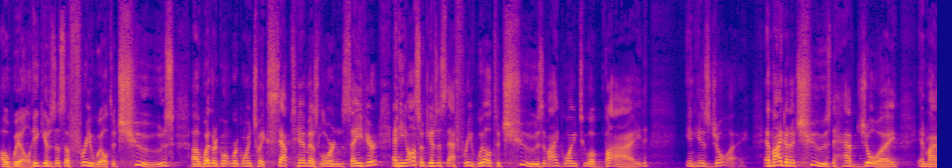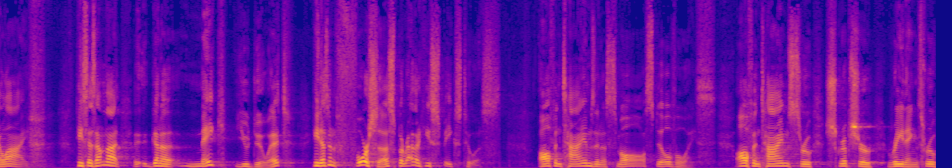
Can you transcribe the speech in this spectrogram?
a will. He gives us a free will to choose uh, whether we're going to accept Him as Lord and Savior. And He also gives us that free will to choose am I going to abide in his joy? Am I going to choose to have joy in my life? He says, I'm not going to make you do it. He doesn't force us, but rather he speaks to us, oftentimes in a small, still voice. Oftentimes through scripture reading, through,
